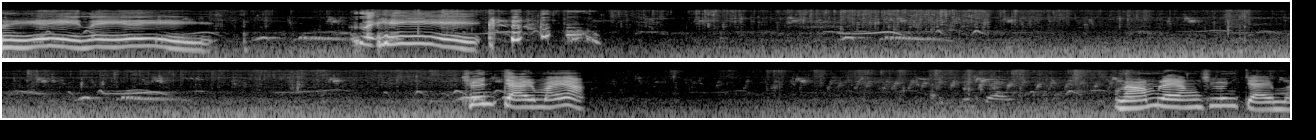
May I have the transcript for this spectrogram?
นี่นี่นี่ชื่นใจไหมอะ น้ำแรงชื่นใจไหม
